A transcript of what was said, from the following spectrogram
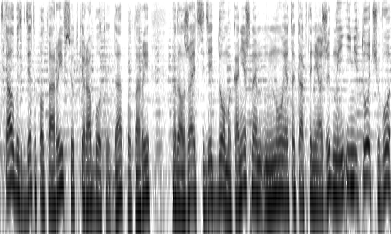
Стало быть, где-то полторы все-таки работает, да, полторы продолжает сидеть дома. Конечно, ну, это как-то неожиданно и не то, чего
